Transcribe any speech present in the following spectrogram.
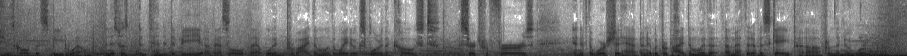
She was called the Speedwell, and this was intended to be a vessel that would provide them with a way to explore the coast, search for furs, and if the worst should happen, it would provide them with a, a method of escape uh, from the New World.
